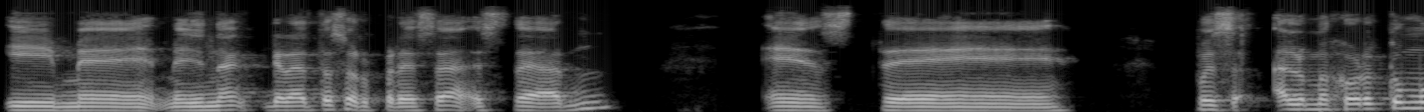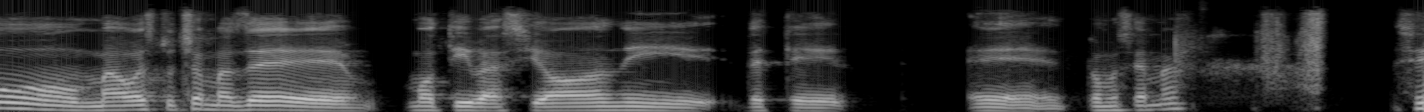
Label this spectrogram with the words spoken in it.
y me, me dio una grata sorpresa este álbum. Este, pues a lo mejor como Mao escucha más de motivación y de que, eh, ¿cómo se llama? Sí,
